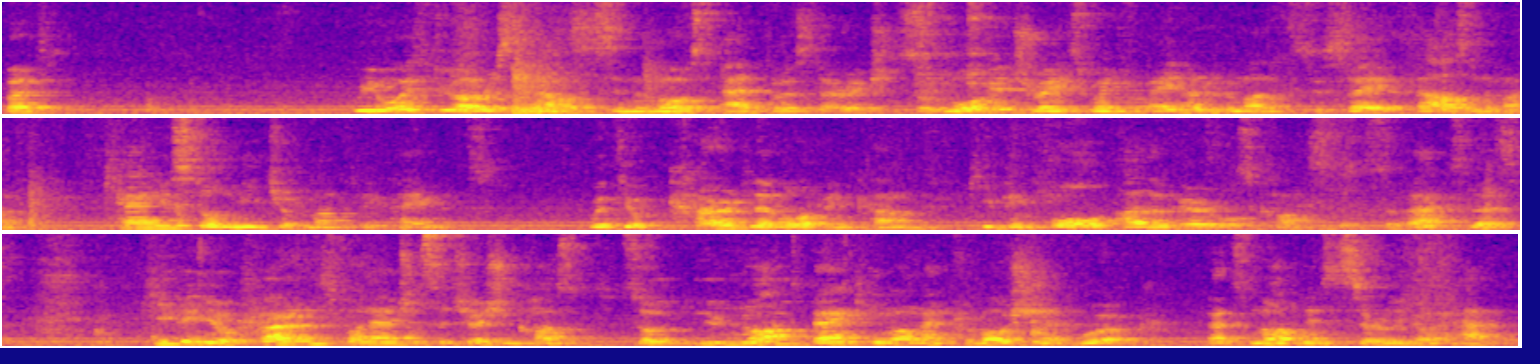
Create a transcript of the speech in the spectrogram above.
But we always do our risk analysis in the most adverse direction. So mortgage rates went from 800 a month to say 1000 a month, can you still meet your monthly payments? With your current level of income, keeping all other variables constant. So back to this, keeping your current financial situation constant. So you're not banking on that promotion at work. That's not necessarily going to happen.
